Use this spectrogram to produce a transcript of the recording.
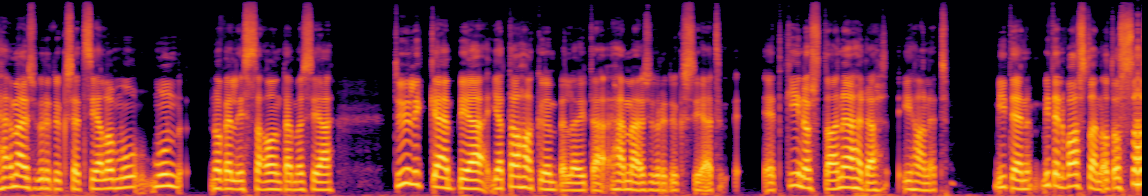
hämäysyritykset. Siellä on mun, mun novellissa on tämmöisiä tyylikkäämpiä ja tahakömpelöitä hämäysyrityksiä, että et kiinnostaa nähdä ihan, että miten, miten vastaanotossa.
